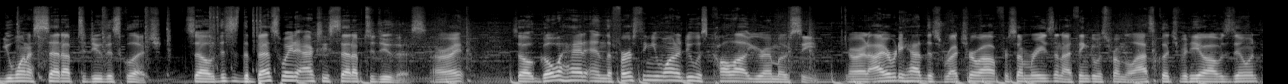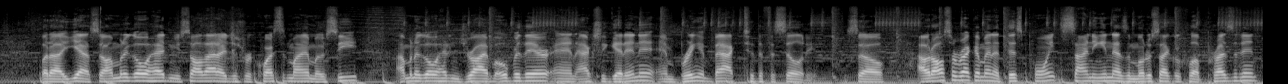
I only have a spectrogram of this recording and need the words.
you want to set up to do this glitch. So this is the best way to actually set up to do this, all right? So go ahead and the first thing you want to do is call out your MOC. All right, I already had this retro out for some reason. I think it was from the last glitch video I was doing. But uh, yeah, so I'm going to go ahead and you saw that I just requested my MOC. I'm going to go ahead and drive over there and actually get in it and bring it back to the facility. So I would also recommend at this point signing in as a motorcycle club president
